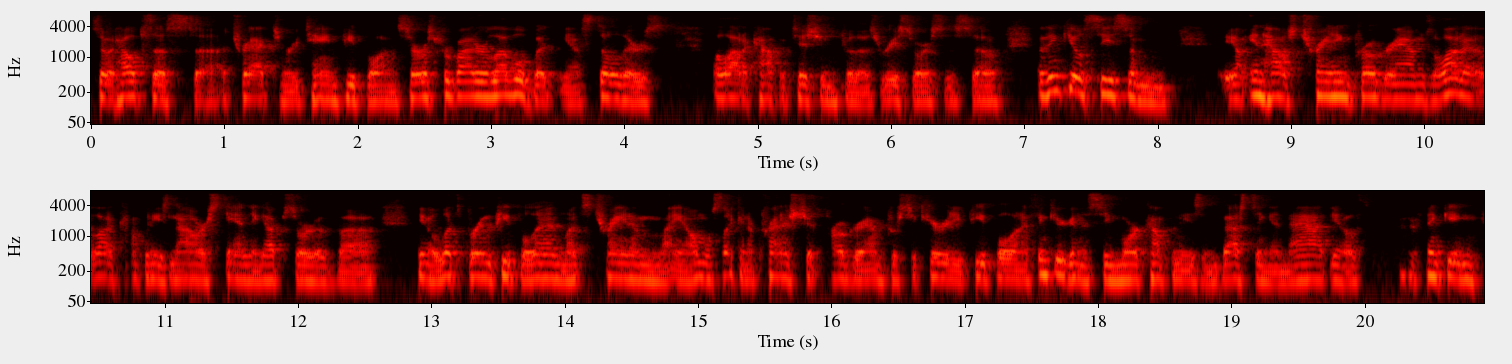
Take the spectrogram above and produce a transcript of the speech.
So it helps us uh, attract and retain people on the service provider level, but you know still there's a lot of competition for those resources. So I think you'll see some you know in-house training programs. A lot of a lot of companies now are standing up, sort of uh, you know let's bring people in, let's train them, you know, almost like an apprenticeship program for security people. And I think you're going to see more companies investing in that. You know, thinking,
